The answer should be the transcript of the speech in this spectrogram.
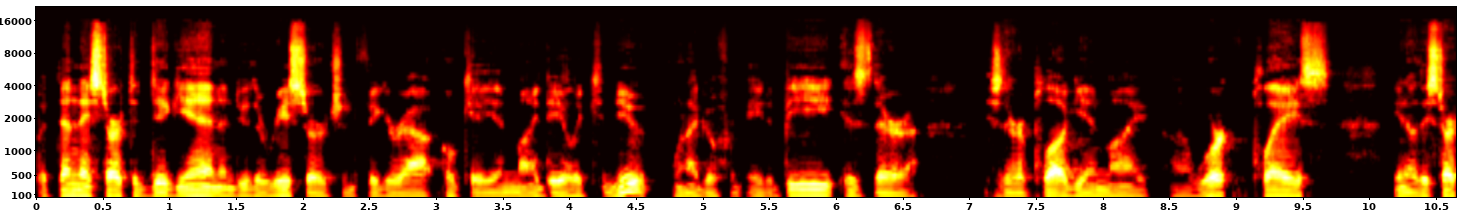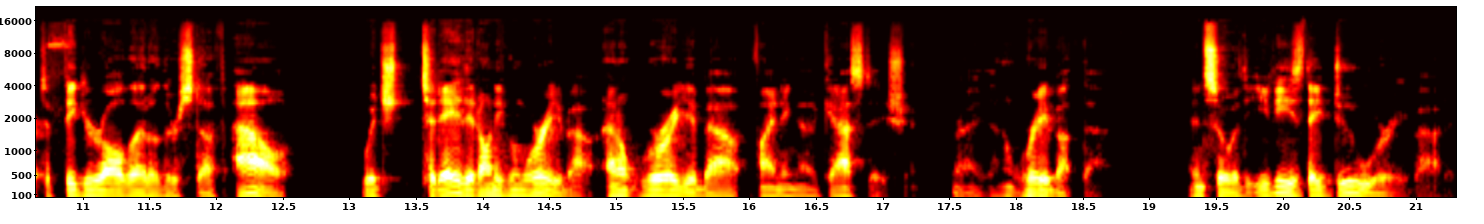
But then they start to dig in and do the research and figure out, okay, in my daily commute, when I go from A to B, is there a, is there a plug in my uh, workplace? You know, they start to figure all that other stuff out, which today they don't even worry about. I don't worry about finding a gas station, right? I don't worry about that. And so with EVs, they do worry about it.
